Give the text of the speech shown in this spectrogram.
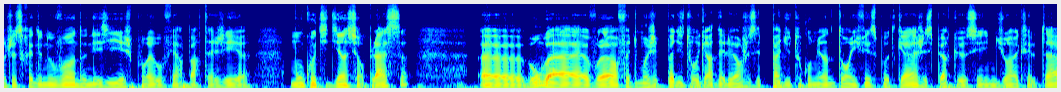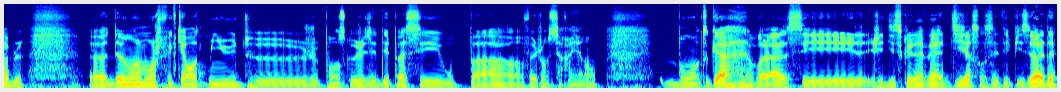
je serai de nouveau en Indonésie et je pourrai vous faire partager euh, mon quotidien sur place. Euh, bon bah voilà en fait moi j'ai pas du tout regardé l'heure je sais pas du tout combien de temps il fait ce podcast j'espère que c'est une durée acceptable normalement je fais 40 minutes je pense que je les ai dépassés ou pas en fait j'en sais rien Bon, en tout cas, voilà, c'est j'ai dit ce que j'avais à dire sur cet épisode.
